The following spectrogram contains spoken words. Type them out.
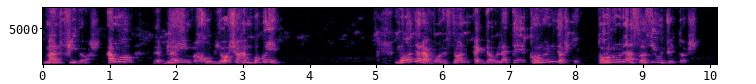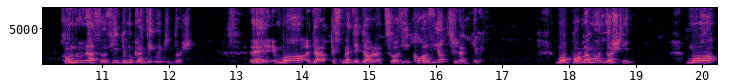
منفی داشت. اما بیاییم خوبیاشو هم بگوییم. ما در افغانستان یک دولت قانونی داشتیم. قانون اساسی وجود داشت. قانون اساسی دموکراتیک وجود داشت. ما در قسمت دولت سازی کار صورت گرفت. ما پارلمان داشتیم. ما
